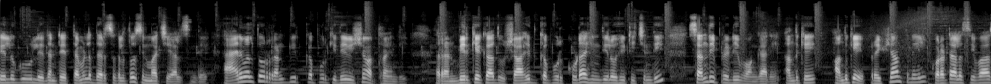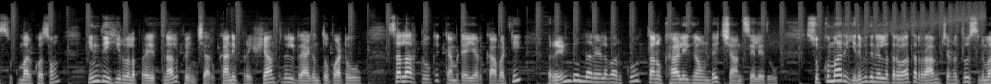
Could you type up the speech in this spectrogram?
తెలుగు లేదంటే తమిళ దర్శకులతో సినిమా చేయాల్సిందే. యానిమల్తో రణబీర్ కపూర్కి ఇదే విషయం అర్థమైంది. రణబీర్కే కాదు షాహిద్ కపూర్ కూడా హిందీలో హిట్ ఇచ్చింది సందీప్ రెడ్డి వంగానే. అందుకే అందుకే ప్రశాంత్ నీల్ కొరటాల శివ సుకుమార్ కోసం హిందీ హీరోల ప్రయత్నాలు పెంచారు. కానీ ప్రశాంత్ నీల్ డ్రాగన్తో పాటు సలార్ టూకి కమిట్ అయ్యాడు కాబట్టి రెండున్నరేళ్ళ వరకు తను ఖాళీగా ఉండే ఛాన్సే లేదు. సుకుమార్ ఎనిమిది నెలల తర్వాత రామ్ చరణ్తో సినిమా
